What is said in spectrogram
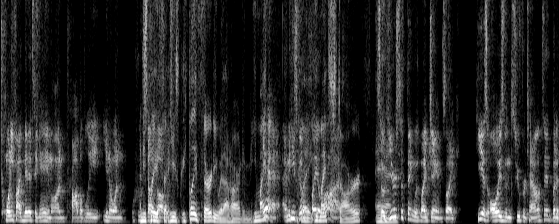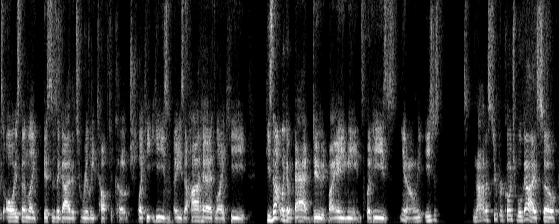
25 minutes a game on probably you know on and he played th- was, he's he played 30 without Harden. He might yeah, I mean he's going to play. He might lot. start. so here's the thing with Mike James, like he has always been super talented, but it's always been like this is a guy that's really tough to coach. Like he, he's he's a hothead. Like he he's not like a bad dude by any means, but he's you know he's just not a super coachable guy. So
